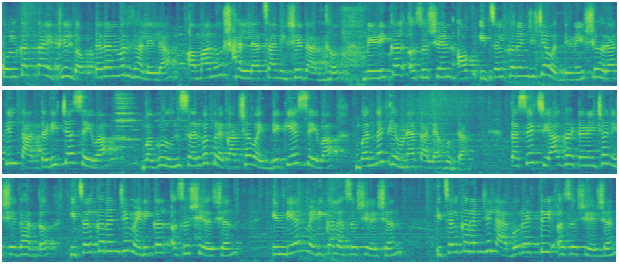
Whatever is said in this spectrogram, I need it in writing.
कोलकाता येथील डॉक्टरांवर झालेल्या अमानुष हल्ल्याचा निषेधार्थ मेडिकल असोसिएशन ऑफ इचलकरंजीच्या वतीने शहरातील तातडीच्या सेवा वगळून सर्व प्रकारच्या वैद्यकीय सेवा बंद ठेवण्यात आल्या होत्या. तसेच या घटनेच्या निषेधार्थ Ichalkaranji medical association Indian medical association Ichalkaranji laboratory association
